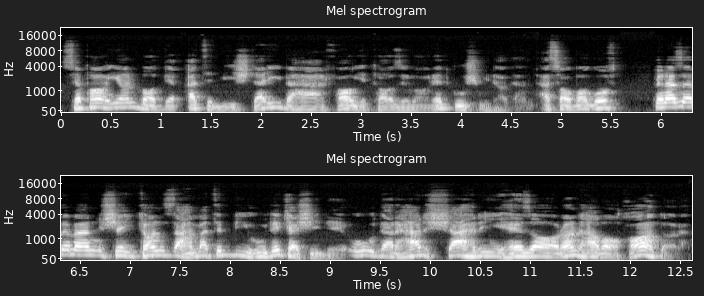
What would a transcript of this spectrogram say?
سپاهیان با دقت بیشتری به حرفهای تازه وارد گوش می‌دادند. اسابا گفت به نظر من شیطان زحمت بیهوده کشیده. او در هر شهری هزاران هواخواه دارد.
